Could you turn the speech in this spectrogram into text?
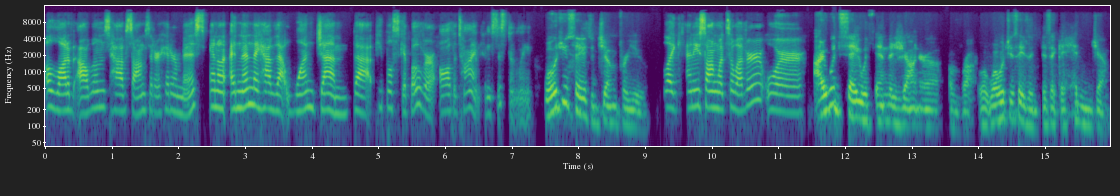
a lot of albums have songs that are hit or miss. And, uh, and then they have that one gem that people skip over all the time consistently. What would you say is a gem for you? Like any song whatsoever, or I would say within the genre of rock. What would you say is, a, is like a hidden gem?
